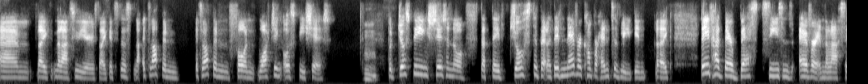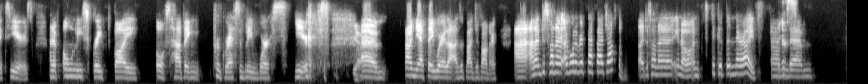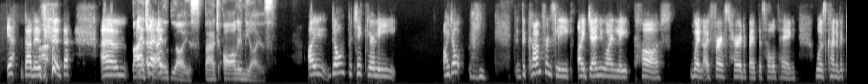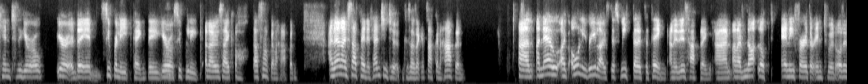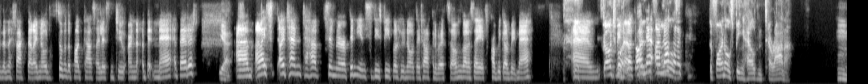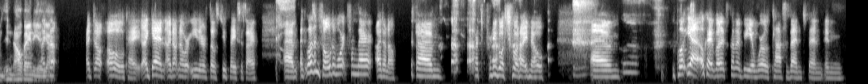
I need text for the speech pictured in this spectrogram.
Um, like in the last few years, like it's just, not, it's not been, it's not been fun watching us be shit. Hmm. But just being shit enough that they've just a bit, like they've never comprehensively been like, they've had their best seasons ever in the last six years and have only scraped by us having progressively worse years. Yeah. Um, and yet they wear that as a badge of honor. Uh, and I just want to, I want to rip that badge off them. I just want to, you know, and stick it in their eyes. And Yes. um, yeah, that is that. Um, Badge I, all I, in the eyes. Badge all in the eyes. I don't particularly, I don't, the Conference League, I genuinely thought when I first heard about this whole thing was kind of akin to the Euro, Euro the Super League thing, the Euro Super League. And I was like, oh, that's not going to happen. And then I stopped paying attention to it because I was like, it's not going to happen. Um, and now I've only realized this week that it's a thing and it is happening. Um, and I've not looked any further into it other than the fact that I know that some of the podcasts I listen to are a bit meh about it. Yeah. Um, and I, s- I tend to have similar opinions to these people who know what they're talking about. So I'm going to say it's probably going to be meh. Um, It's going to be but met. like, The I'm, ne- I'm not finals- going to. The finals being held in Tirana. Hmm, in Albania, I yeah. I don't. Oh, okay. Again, I don't know where either of those two places are. Um, it wasn't Voldemort from there. I don't know. Um, that's pretty much what I know. Um, but yeah, okay. Well, it's going to be a world class event then in.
